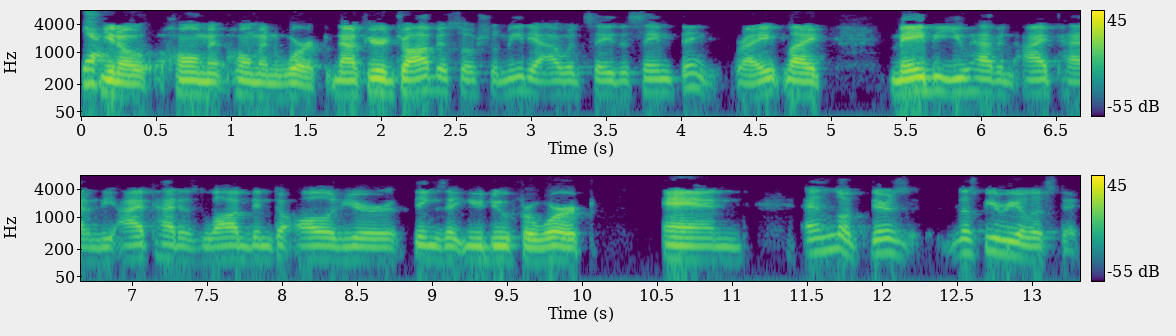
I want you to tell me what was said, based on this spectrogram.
yeah. you know home at home and work. Now, if your job is social media, I would say the same thing, right? Like maybe you have an iPad and the iPad is logged into all of your things that you do for work and and look, there's let's be realistic.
